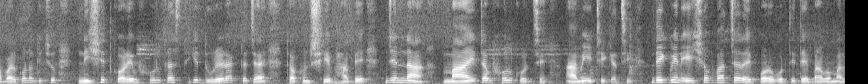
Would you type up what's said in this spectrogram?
আবার কোনো কিছু নিষেধ করে, ভুল কাজ থেকে দূরে রাখতে চায়, তখন সে ভাবে যে না, মা এটা ভুল করছে আমি ঠিক আছি। দেখবেন এই সব বাচ্চারাই পরবর্তীতে বাবা মার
